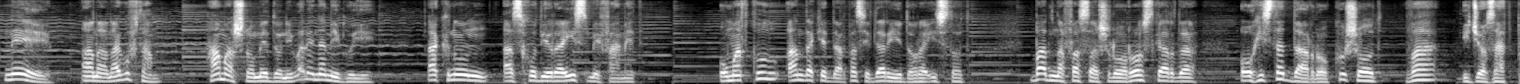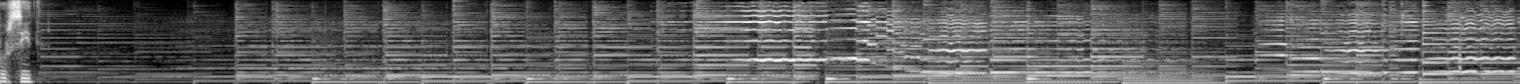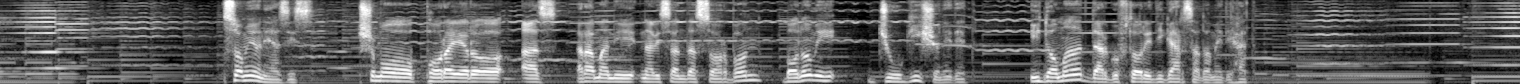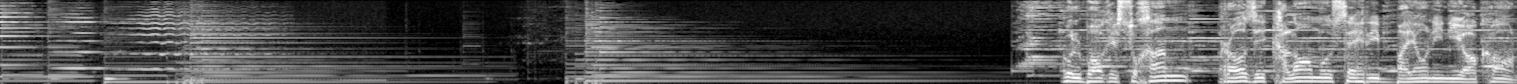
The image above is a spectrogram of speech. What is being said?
Не ана нагуфтам. Ҳамашро медонӣ вале намегӯӣ. Акнун аз худи раис мефаҳмед. Умадқул андаке дар паси дари идора истод. Баъд нафасашро рост карда оҳиста дарро кушод ва иҷозат пурсид сомиёни азиз шумо пораеро аз романи нависанда сорбон бо номи ҷӯгӣ шунидед идома дар гуфтори дигар садо медиҳад гулбоғи сухан рози калому сеҳри баёни ниёкон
